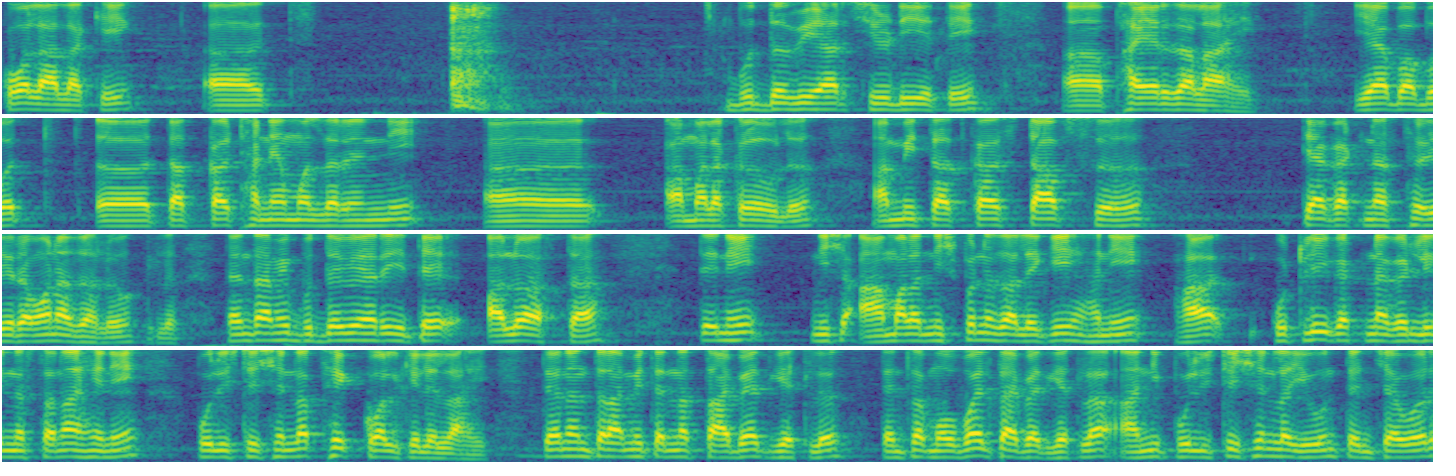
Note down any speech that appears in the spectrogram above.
कॉल आला की बुद्धविहार शिर्डी येथे फायर झाला आहे. याबाबत तात्काळ ठाणे अंमलदारांनी आम्हाला कळवलं. आम्ही तात्काळ स्टाफसह त्या घटनास्थळी रवाना झालो. त्यानंतर आम्ही बुद्धविहार इथे आलो असता. त्याने निश आम्हाला निष्पन्न झालं की ह्याने हा कुठलीही घटना घडली नसताना ह्याने पोलीस स्टेशनला फेक कॉल केलेला आहे. त्यानंतर आम्ही त्यांना ताब्यात घेतलं. त्यांचा मोबाईल ताब्यात घेतला आणि पोलीस स्टेशनला येऊन त्यांच्यावर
